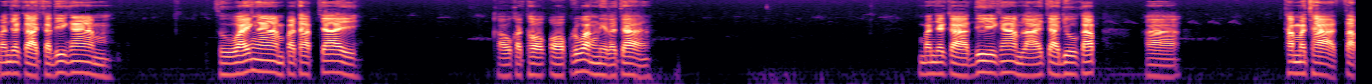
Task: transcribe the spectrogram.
บรรยากาศก็ดีงาม สวยงามประทับใจ เขากระทอกออกร่วงนี่ละจ้า บรรยากาศดีงามหลายจะอยู่กับธรรมชาติสัป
